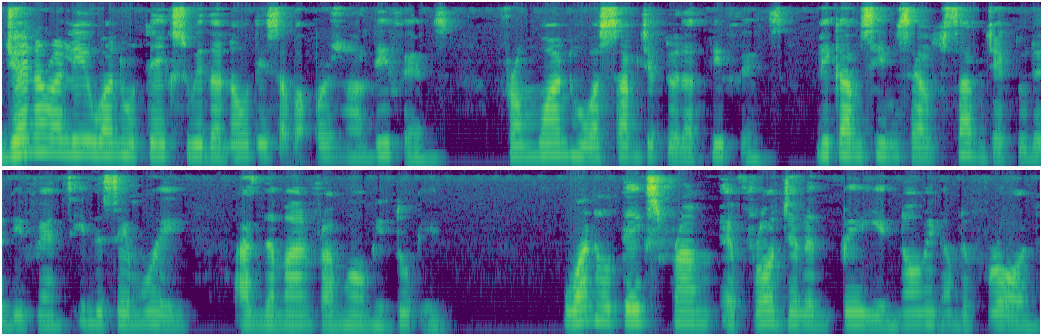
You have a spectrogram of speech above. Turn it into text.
Generally, one who takes with a notice of a personal defense from one who was subject to that defense becomes himself subject to the defense in the same way as the man from whom he took it. One who takes from a fraudulent payee knowing of the fraud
